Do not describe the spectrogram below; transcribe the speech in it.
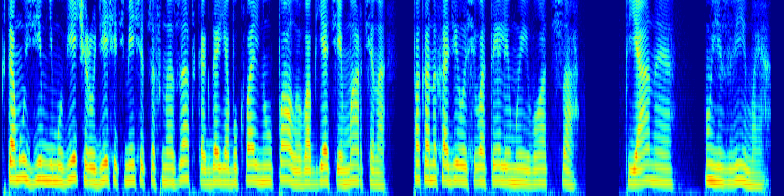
к тому зимнему вечеру десять месяцев назад, когда я буквально упала в объятия Мартина, пока находилась в отеле моего отца. Пьяная, уязвимая.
